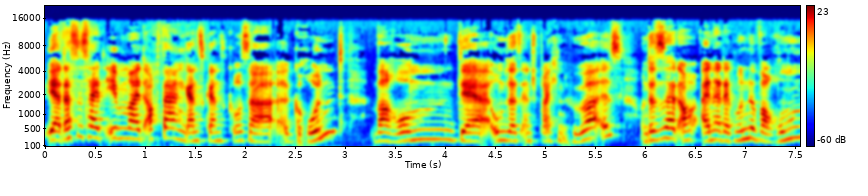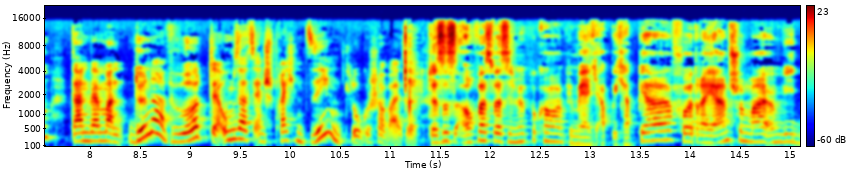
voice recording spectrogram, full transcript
ja, das ist halt eben halt auch da ein ganz, ganz großer äh, Grund, warum der Umsatz entsprechend höher ist. Und das ist halt auch einer der Gründe, warum dann, wenn man dünner wird, der Umsatz entsprechend sinkt, logischerweise. Das ist auch was, was ich mitbekommen habe, je mehr ich ab. Ich habe ja vor drei Jahren schon mal irgendwie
